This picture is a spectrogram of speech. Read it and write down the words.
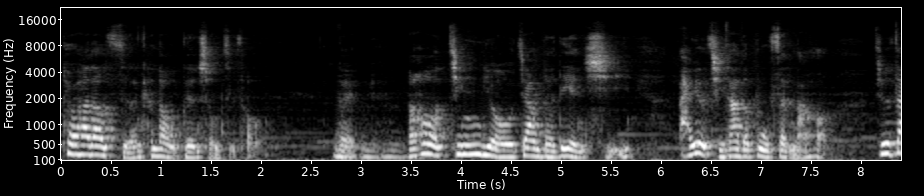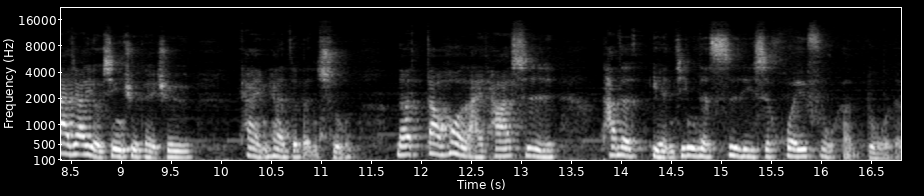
退化到只能看到五根手指头。对，嗯嗯、然后经由这样的练习，还有其他的部分啦，哈，就是大家有兴趣可以去看一看这本书。那到后来，他是他的眼睛的视力是恢复很多的。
